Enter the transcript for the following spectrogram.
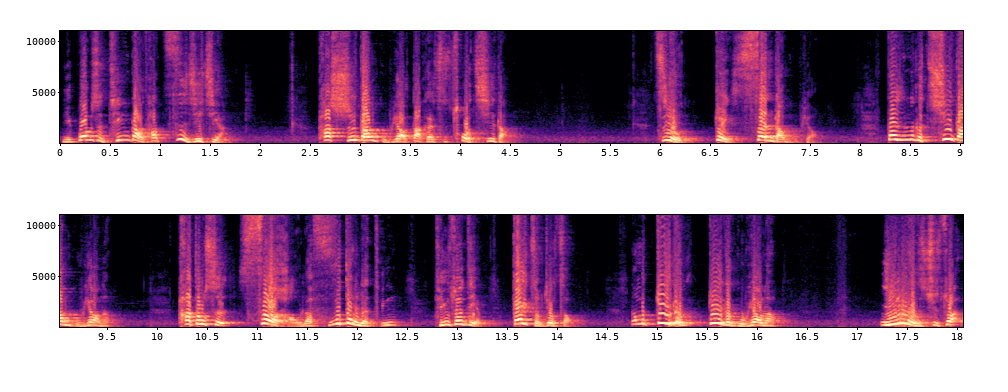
你光是听到他自己讲，他十档股票大概是错七档，只有对三档股票，但是那个七档股票呢，他都是设好了浮动的停停损点，该走就走。那么对的对的股票呢，一路的去赚。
